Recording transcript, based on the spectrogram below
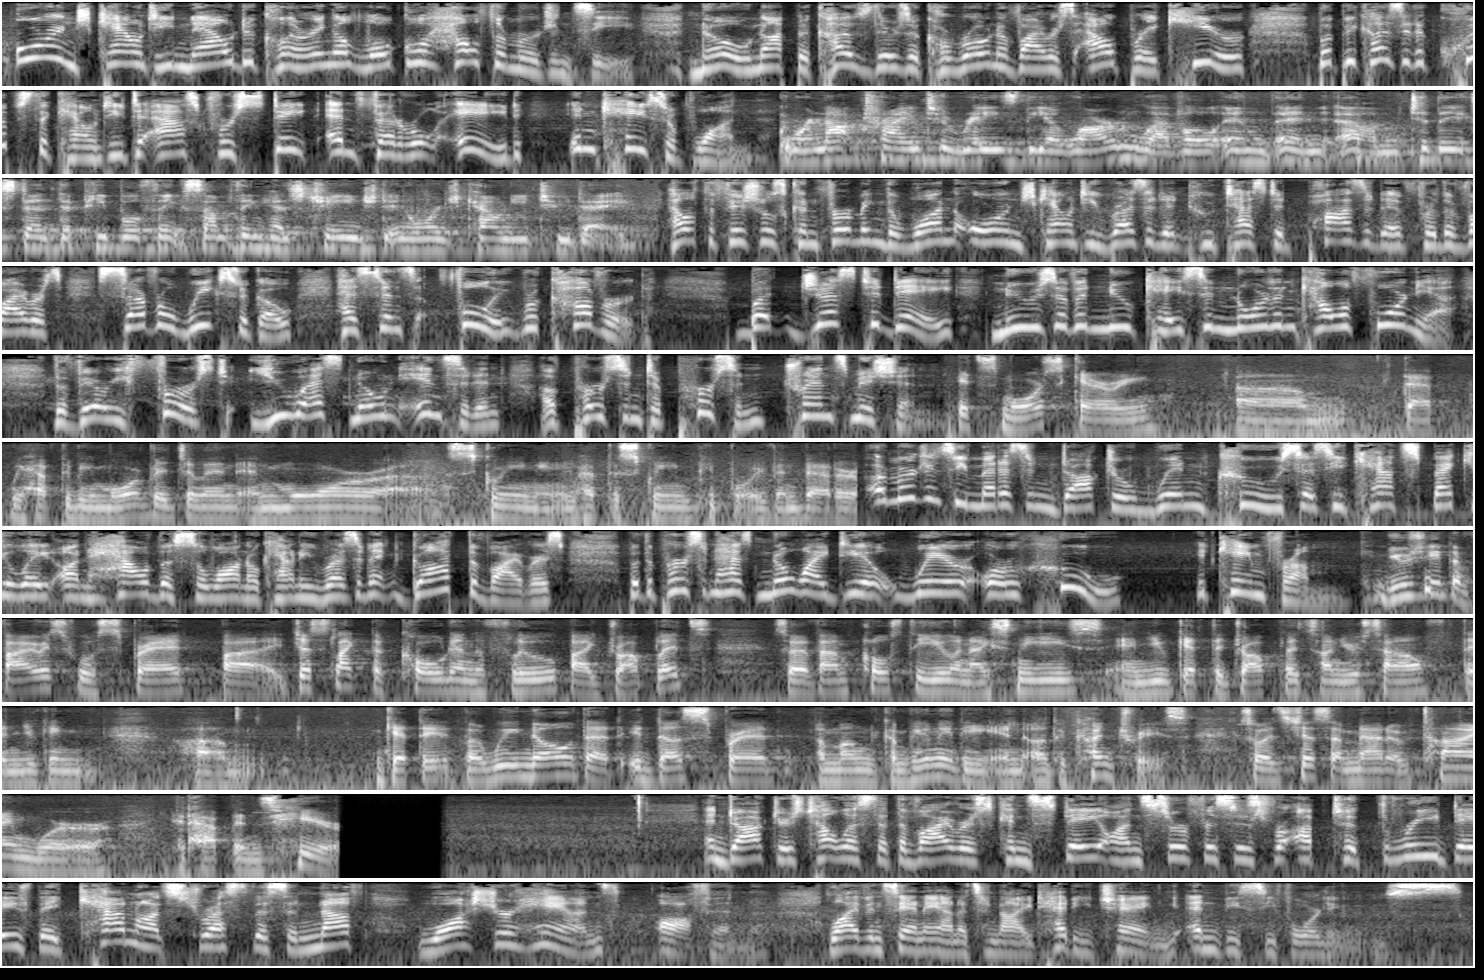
Orange County now declaring a local health emergency. No, not because there's a coronavirus outbreak here, but because it equips the county to ask for state and federal aid in case of one. We're not trying to raise the alarm level and, and um, to the extent that people think something has changed in Orange County today. Health officials confirming the one Orange County resident who tested positive for the virus several weeks ago has since fully recovered. But just today, news of a new case in Northern California, the very first U.S. known incident of person-to-person -person transmission. It's more scary um, that we have to be more vigilant and more uh, screening. We have to screen people even better. Emergency medicine Dr. Win Koo says he can't speculate on how the Solano County resident got the virus, but the person has no idea where or who it came from. Usually the virus will spread by, just like the cold and the flu, by droplets. So if I'm close to you and I sneeze and you get the droplets on yourself, then you can um, get it. But we know that it does spread among the community in other countries. So it's just a matter of time where it happens here. And doctors tell us that the virus can stay on surfaces for up to three days. They cannot stress this enough. Wash your hands often. Live in Santa Ana tonight, Hetty Chang, NBC4 News.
